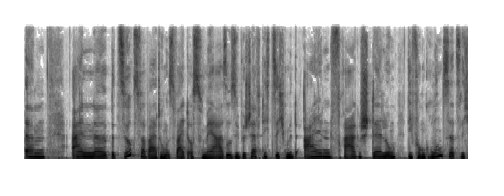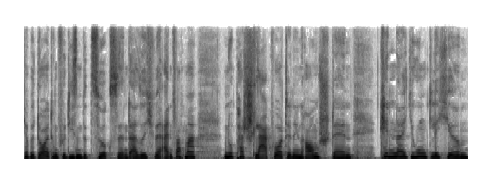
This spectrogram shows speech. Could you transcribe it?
Ja. Ähm, eine Bezirksverwaltung ist weitaus mehr. Also sie beschäftigt sich mit allen Fragestellungen, die von grundsätzlicher Bedeutung für diesen Bezirk sind. Also ich will einfach mal nur ein paar Schlagworte in den Raum stellen. Kinder, Jugendliche,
